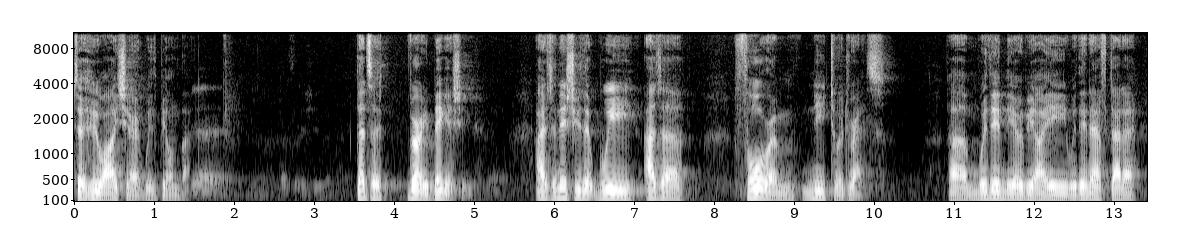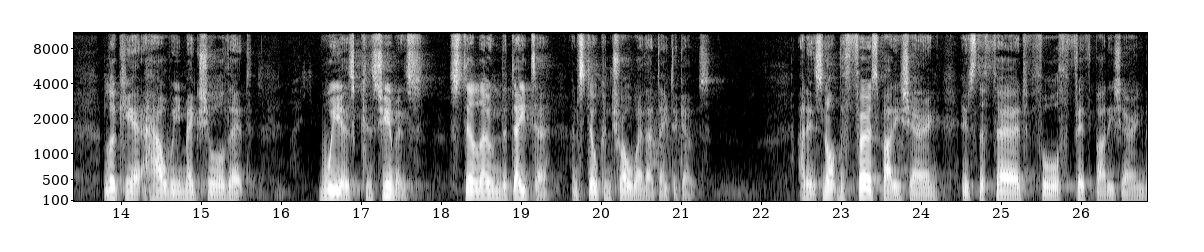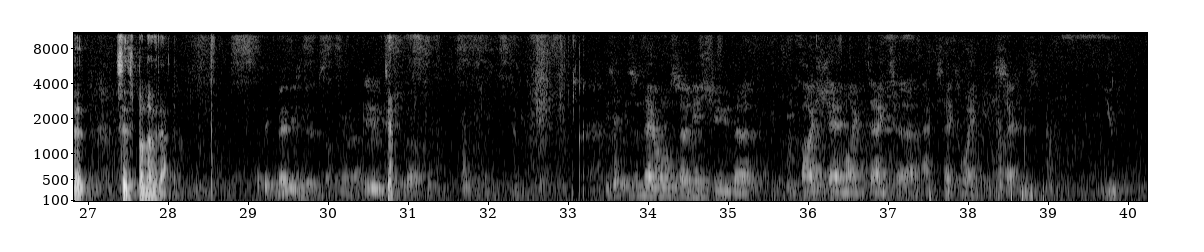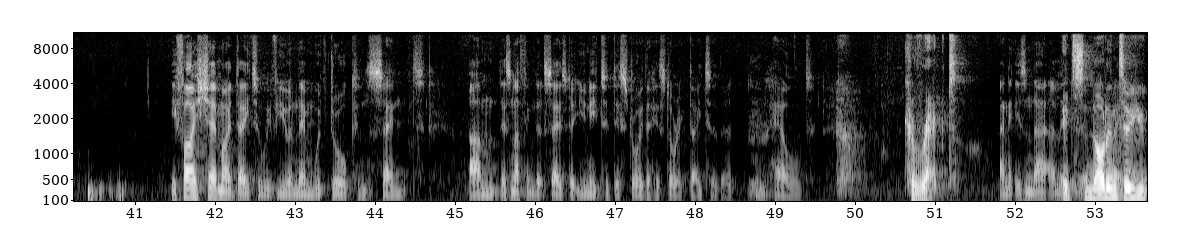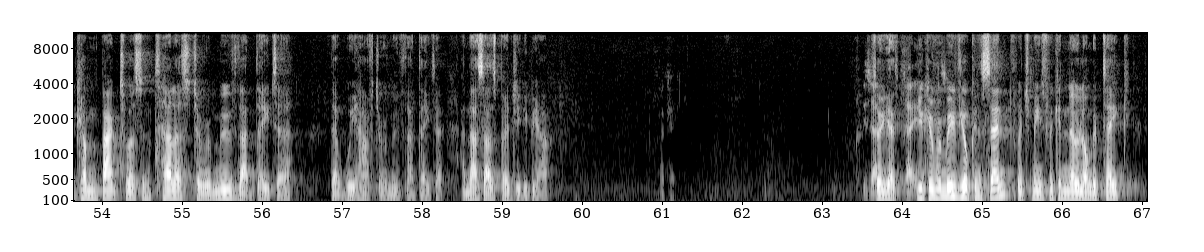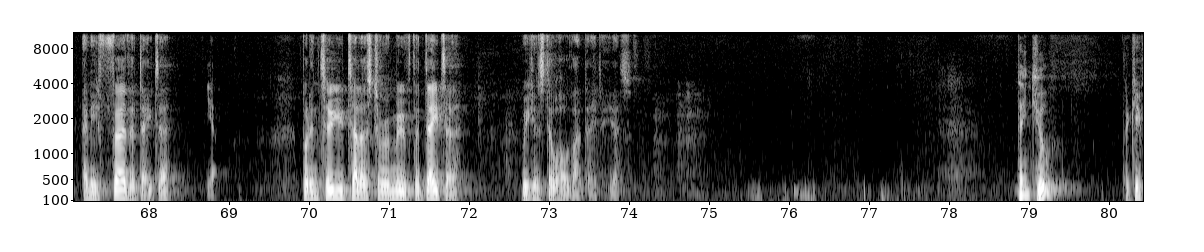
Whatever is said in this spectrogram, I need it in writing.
to who I share it with beyond that. That's a very big issue. And it's an issue that we, as a forum, need to address um, within the OBIE, within FDATA, looking at how we make sure that we as consumers still own the data and still control where that data goes. And it's not the first party sharing, it's the third, fourth, fifth party sharing that sits below that. Yeah. Isn't there also an issue that if I share my data and take away consent, you, if I share my data with you and then withdraw consent, um, there's nothing that says that you need to destroy the historic data that you held. Correct. And isn't that a little It's not until you come back to us and tell us to remove that data that we have to remove that data. And that's as per GDPR. Okay. Is So yes, that you can remove your consent, which means we can no longer take any further data. But until you tell us to remove the data, we can still hold that data, yes. Thank you. Thank you.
